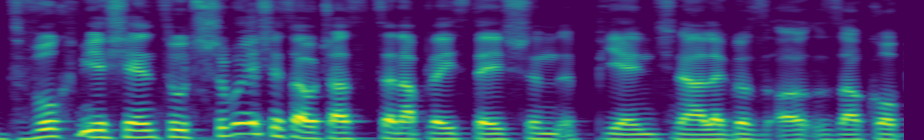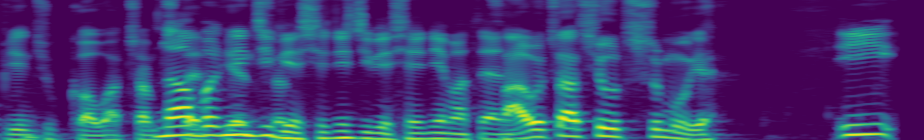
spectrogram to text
dwóch miesięcy utrzymuje się cały czas cena PlayStation 5 na Allegro z, o, za około 5 koła, czy tam No, bo nie 4500. dziwię się, nie dziwię się, nie ma ten. Cały czas się utrzymuje. I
